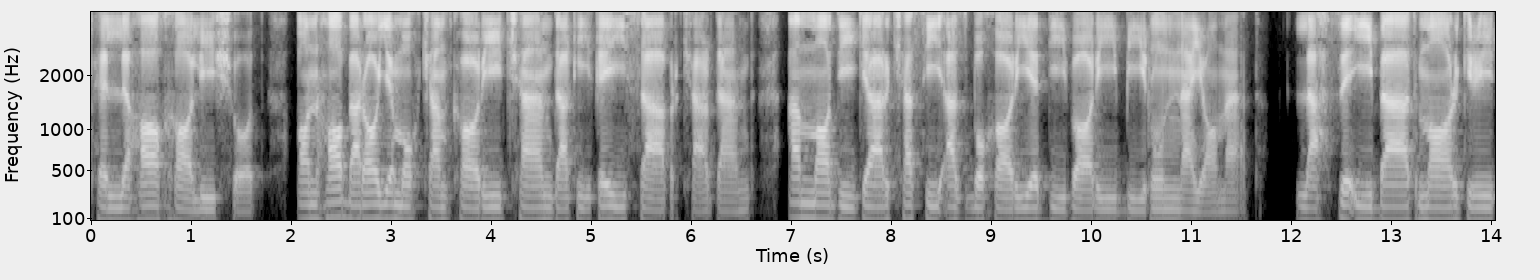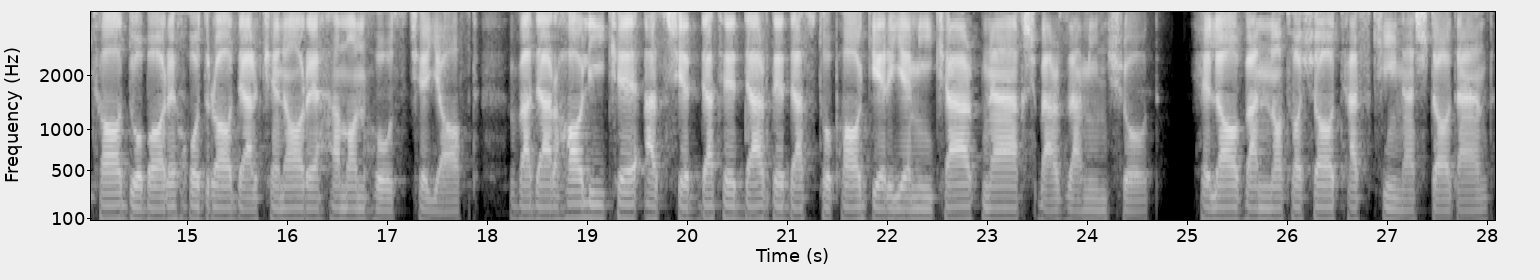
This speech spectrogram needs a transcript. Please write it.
پله ها خالی شد. آنها برای محکم کاری چند دقیقه ای صبر کردند اما دیگر کسی از بخاری دیواری بیرون نیامد. لحظه ای بعد مارگریتا دوباره خود را در کنار همان حوزچه یافت و در حالی که از شدت درد دست و پا گریه می کرد نقش بر زمین شد. هلا و ناتاشا تسکینش دادند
